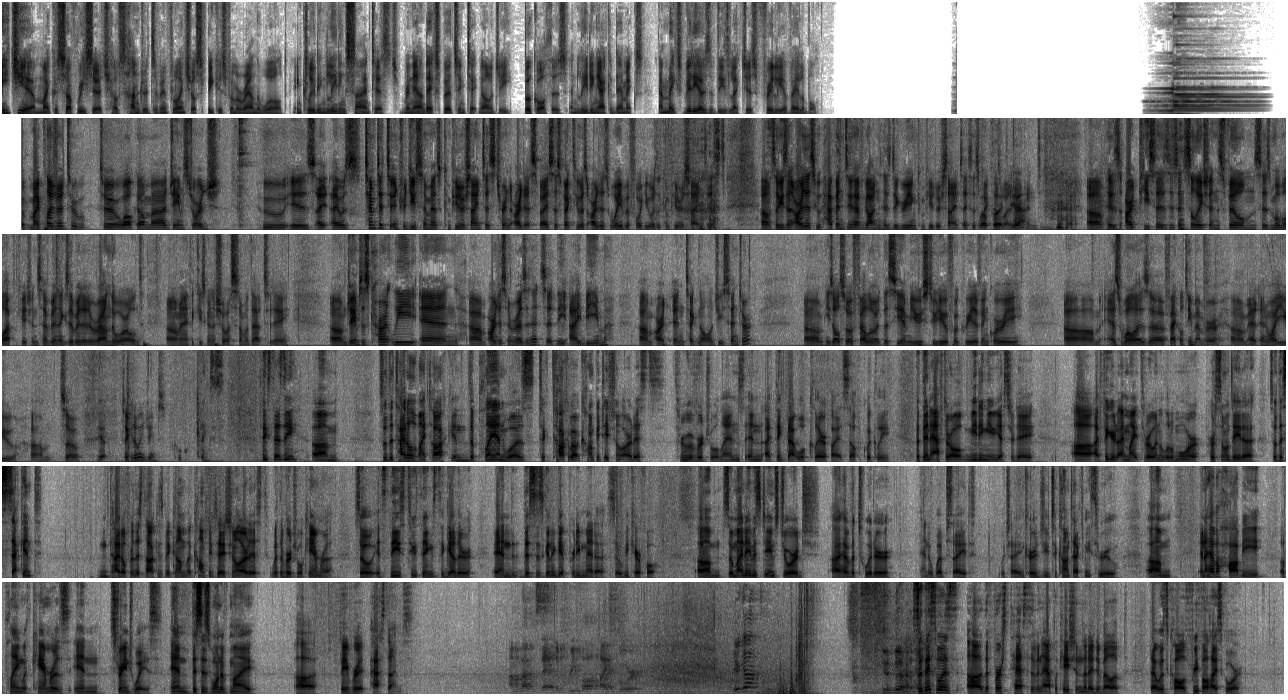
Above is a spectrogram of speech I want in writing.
Each year, Microsoft Research hosts hundreds of influential speakers from around the world, including leading scientists, renowned experts in technology, book authors, and leading academics, and makes videos of these lectures freely available. My pleasure to, to welcome uh, James George, who is, I, I was tempted to introduce him as computer scientist turned artist, but I suspect he was artist way before he was a computer scientist. um, so he's an artist who happened to have gotten his degree in computer science, I suspect Well is what yeah. happened. um, his art pieces, his installations, films, his mobile applications have been exhibited around the world, um, and I think he's going to show us some of that today. Um, James is currently an um, artist in residence at the Eyebeam um, Art and Technology Center. Um, he's also a fellow at the CMU Studio for Creative Inquiry, um, as well as a faculty member um, at NYU. Um, so, Yeah. take it away, James. Cool. Thanks. Thanks, Desney. Um, so the title of my talk and the plan was to talk about computational artists through a virtual lens, and I think that will clarify itself quickly. But then after all meeting you yesterday, uh, I figured I might throw in a little more personal data. So the second title for this talk has become a computational artist with a virtual camera. So it's these two things together, and this is going to get pretty meta, so be careful. Um, so my name is James George. I have a Twitter and a website, which I encourage you to contact me through. Um, and I have a hobby of playing with cameras in strange ways. And this is one of my uh, favorite pastimes. I'm about to set the free fall high score. Here comes. So this was uh, the first test of an application that I developed that was called Freefall High Score.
